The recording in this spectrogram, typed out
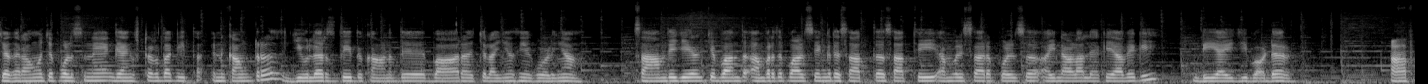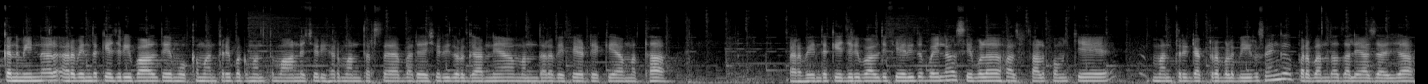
ਜਗਰਾਓਂ 'ਚ ਪੁਲਿਸ ਨੇ ਗੈਂਗਸਟਰ ਦਾ ਕੀਤਾ ਇਨਕਾਊਂਟਰ ਜਿਊਲਰਸ ਦੀ ਦੁਕਾਨ ਦੇ ਬਾਹਰ ਚਲਾਈਆਂ ਸੀ ਗੋਲੀਆਂ। ਸਾਮ ਦੀ ਜੇਲ੍ਹ 'ਚ ਬੰਦ ਅੰਮ੍ਰਿਤਪਾਲ ਸਿੰਘ ਦੇ ਸੱਤ ਸਾਥੀ ਅੰਮ੍ਰਿਤਸਰ ਪੁਲਿਸ ਅਜਨਾਲਾ ਲੈ ਕੇ ਆਵੇਗੀ। DIG border AAP convener Arvind Kejriwal ਤੇ ਮੁੱਖ ਮੰਤਰੀ ਭਗਵੰਤ ਮਾਨ ਨੇ ਸ੍ਰੀ ਹਰਮੰਦਰ ਸਾਹਿਬ ਅਤੇ ਸ੍ਰੀ ਦੁਰਗਾਨਿਆ ਮੰਦਰ ਵਿਖੇ ਟੇਕਿਆ ਮੱਥਾ। ਅਰਵਿੰਦ ਕੇਜਰੀਵਾਲ ਦੀ ਫੇਰੀ ਤੋਂ ਪਹਿਲਾਂ ਸਿਵਲ ਹਸਪਤਾਲ ਪਹੁੰਚੇ ਮੰਤਰੀ ਡਾਕਟਰ ਬਲਬੀਰ ਸਿੰਘ। ਪ੍ਰਬੰਧਾਂ ਦਾ ਲਿਆ ਜਾਇਜ਼ਾ।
